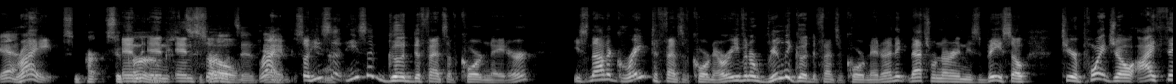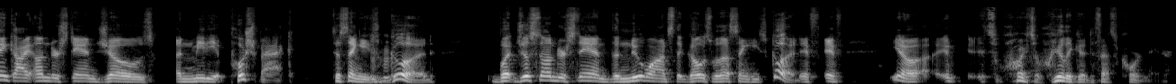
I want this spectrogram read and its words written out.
Yeah. Right Super, superb, and and so superlative, yeah. right so he's Yeah. a he's a good defensive coordinator he's not a great defensive coordinator or even a really good defensive coordinator. I think that's where notre dame needs to be. So to your point joe i think i understand joe's immediate pushback to saying he's Mhm. good but just understand the nuance that goes with us saying he's good. If if you know if it's it's a really good defensive coordinator.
